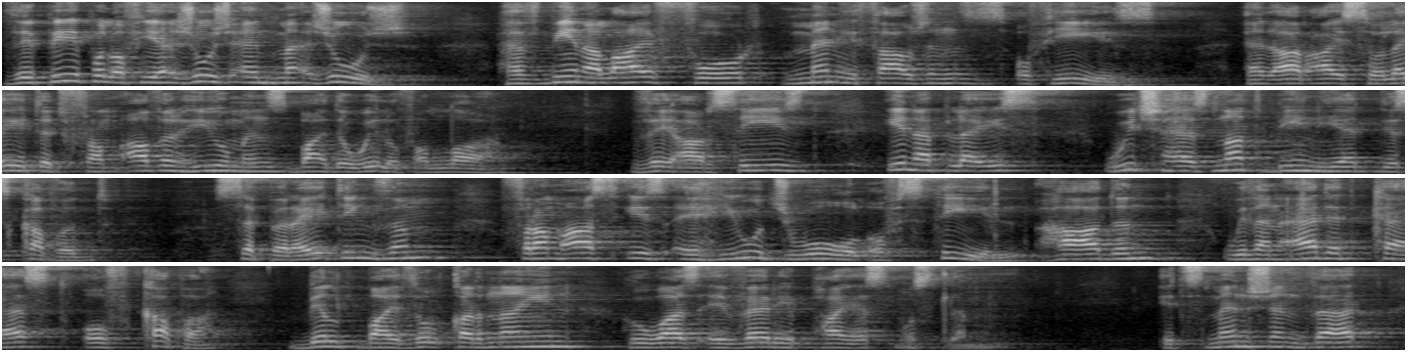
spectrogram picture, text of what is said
The people of Ya'juj and Ma'juj have been alive for many thousands of years and are isolated from other humans by the will of Allah. They are seized in a place which has not been yet discovered. Separating them from us is a huge wall of steel hardened with an added cast of copper built by Dhul Qarnayn, who was a very pious Muslim. It's mentioned that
